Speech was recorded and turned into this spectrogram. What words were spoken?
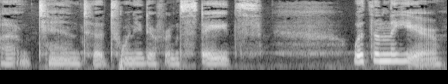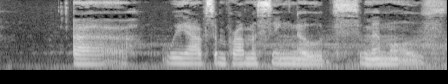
um 10 to 20 different states within the year. Uh we have some promising notes memos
